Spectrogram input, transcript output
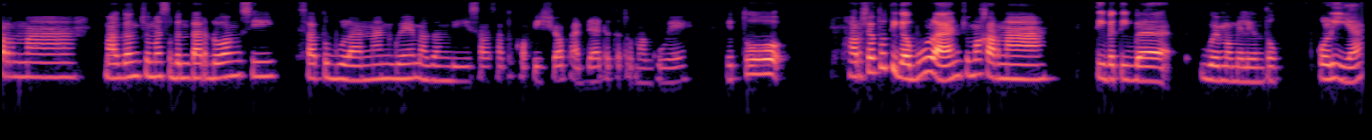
pernah magang cuma sebentar doang sih. Satu bulanan gue magang di salah satu coffee shop ada deket rumah gue. Itu harusnya tuh tiga bulan, cuma karena tiba-tiba gue memilih untuk kuliah,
